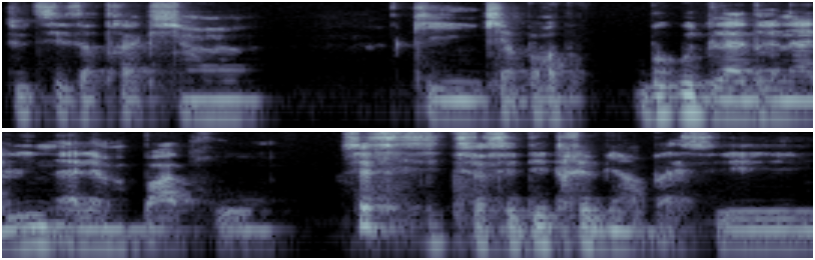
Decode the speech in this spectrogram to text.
toutes ces attractions qui, qui apportent beaucoup de l'adrénaline. Elle aime pas trop. Ça, ça s'était très bien passé.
